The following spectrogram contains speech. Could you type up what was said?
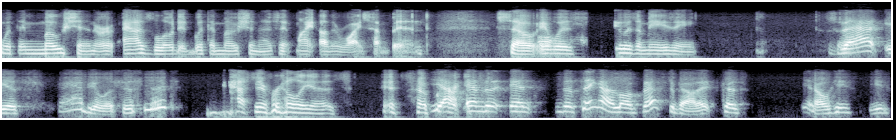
with emotion or as loaded with emotion as it might otherwise have been. So oh. it was it was amazing. So. That is fabulous, isn't it? Yes, it really is. It's so yeah, great. and the and the thing I love best about it because you know he's he's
